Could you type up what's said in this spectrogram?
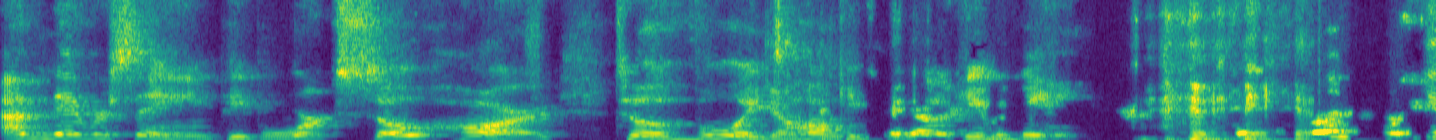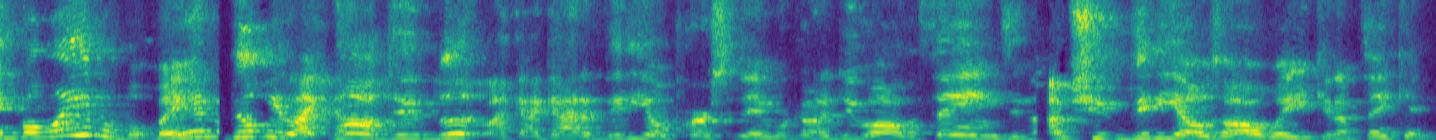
I've never seen people work so hard to avoid talking to another human being. it's yeah. freaking man. They'll be like, no, dude, look, like I got a video person and we're going to do all the things and I'm shooting videos all week. And I'm thinking,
